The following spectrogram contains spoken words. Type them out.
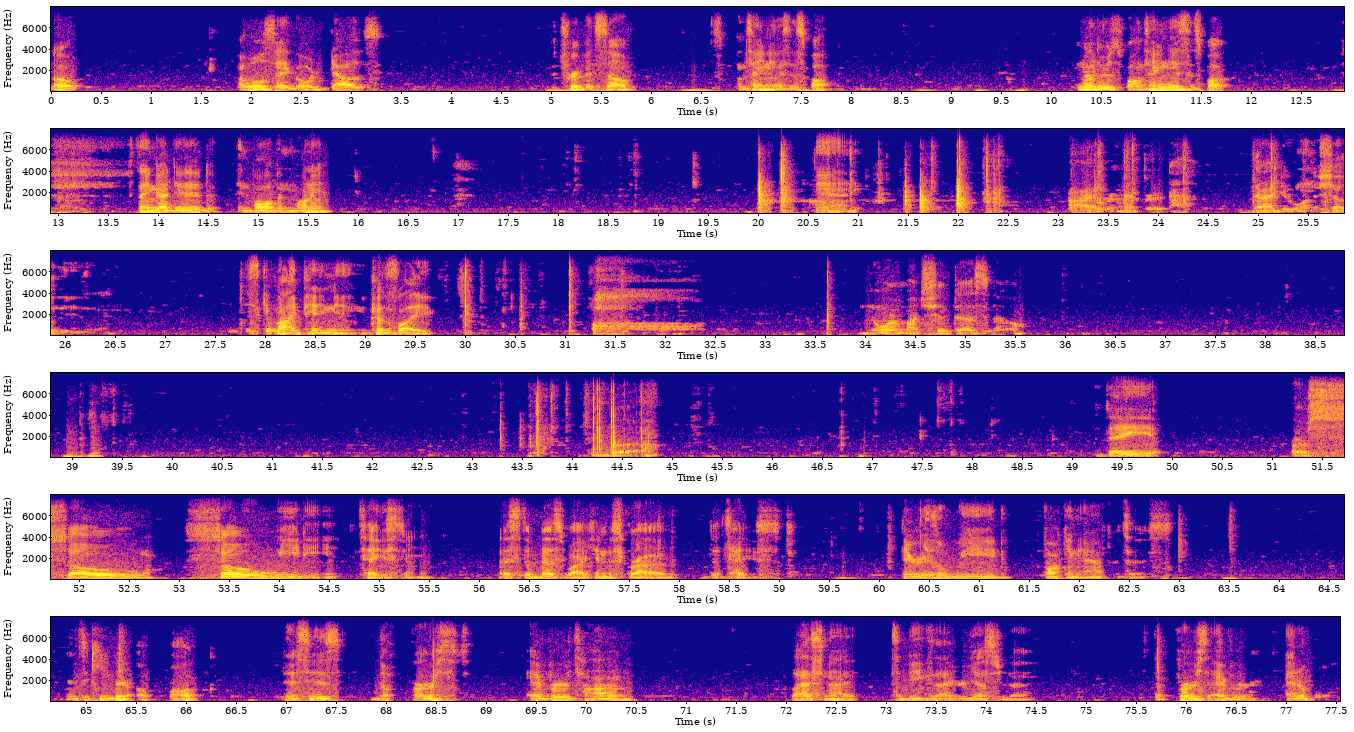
So, I will say go to Dallas. The trip itself, spontaneous as fuck. Another spontaneous as fuck thing I did involving money. And I remembered that I do want to show these. Just give my opinion, because like oh, nor my chipped ass now. Bruh. They are so, so weedy tasting. That's the best way I can describe the taste. There is a weed fucking aftertaste. And to keep it a buck, this is the first ever time last night to be exact, or yesterday. The first ever edible,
